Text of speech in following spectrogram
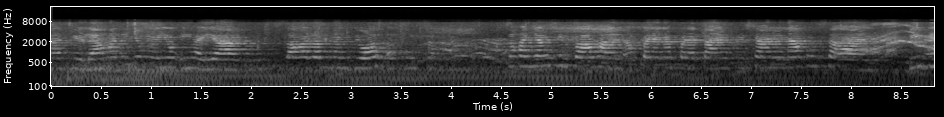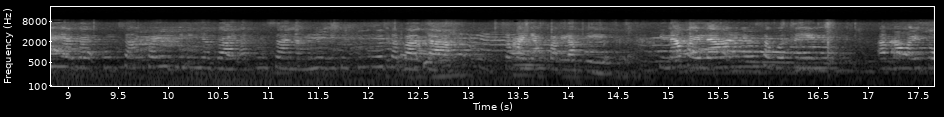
at kailangan ninyong ngayong ihayag sa harap ng Diyos at sa, sa kanyang simbahan ang pananampalatayang kristyano na kung saan bibinyagan, kung saan kayo bininyagan at kung saan ang inyong ituturo sa bata sa kanyang paglaki. Kinakailangan niyong sagutin ang mga ito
